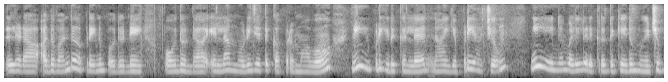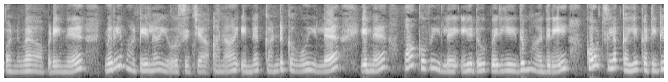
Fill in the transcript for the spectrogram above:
இல்லைடா அது வந்து அப்படின்னு போதும் டே போதும்டா எல்லாம் முடிஞ்சதுக்கு அப்புறமாவும் நீ இப்படி இருக்கல நான் எப்படியாச்சும் நீ என்ன வெளியில் எடுக்கிறதுக்கு எதுவும் முயற்சி பண்ணுவேன் அப்படின்னு நிறைய மாட்டியெல்லாம் யோசித்தேன் ஆனால் என்னை கண்டுக்கவும் இல்லை. என்னை பார்க்கவும் இல்லை. ஏதோ பெரிய இது மாதிரி கோட்ஸில் கையை கட்டிட்டு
